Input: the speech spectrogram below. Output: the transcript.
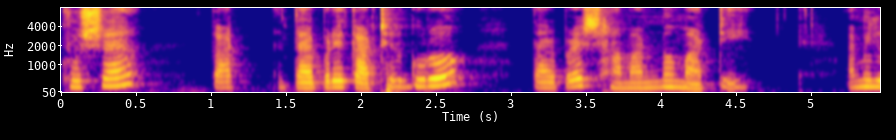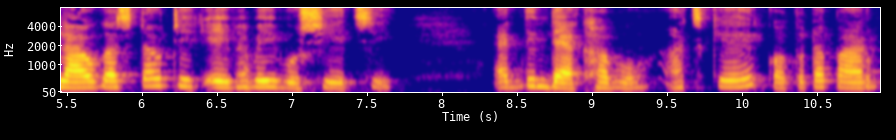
খোসা, কাঠ, তারপরে কাঠের গুঁড়ো তারপরে সামান্য মাটি। আমি লাউ গাছটাও ঠিক এইভাবেই বসিয়েছি। একদিন দেখাবো। আজকে কতটা পারব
